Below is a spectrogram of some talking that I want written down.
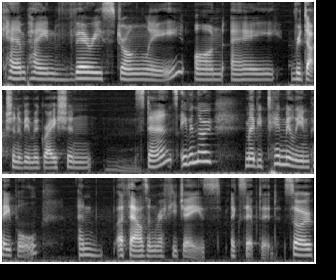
campaign very strongly on a reduction of immigration stance, even though maybe 10 million people and a thousand refugees accepted. So,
